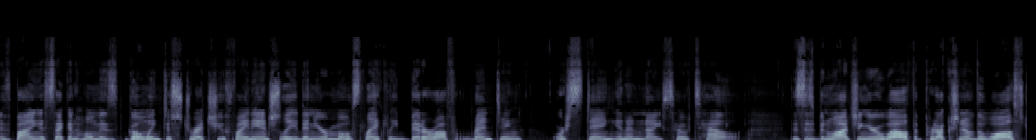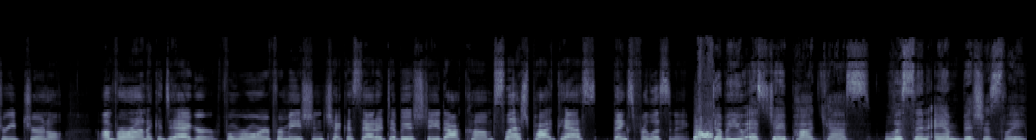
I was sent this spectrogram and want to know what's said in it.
If buying a second home is going to stretch you financially, then you're most likely better off renting or staying in a nice hotel. This has been Watching Your Wealth, a production of the Wall Street Journal. I'm Veronica Dagher. For more information, check us out at WSJ.com slash podcasts. Thanks for listening. WSJ Podcasts. Listen ambitiously.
